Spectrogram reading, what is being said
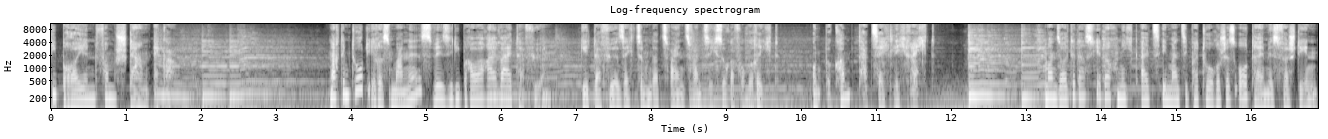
Die Bräuen vom Sternecker. Nach dem Tod ihres Mannes will sie die Brauerei weiterführen, geht dafür 1622 sogar vor Gericht und bekommt tatsächlich Recht. Man sollte das jedoch nicht als emanzipatorisches Urteil missverstehen.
